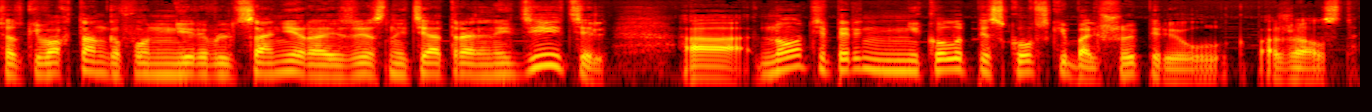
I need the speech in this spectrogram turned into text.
Все-таки Вахтангов, он не революционер, а известный театральный деятель. А, но теперь Никола Песковский, Большой переулок, пожалуйста.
